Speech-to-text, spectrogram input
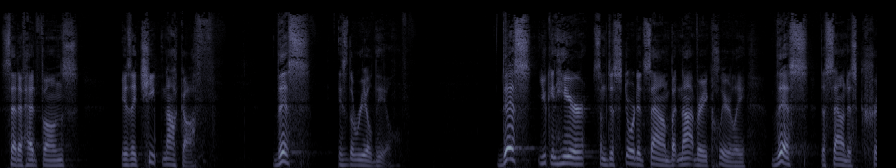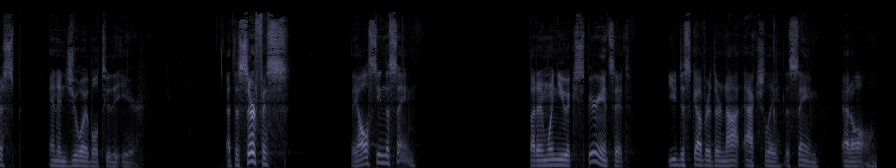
set of headphones is a cheap knockoff. This is the real deal. This, you can hear some distorted sound, but not very clearly. This, the sound is crisp and enjoyable to the ear. At the surface, they all seem the same. But and when you experience it, you discover they're not actually the same at all.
